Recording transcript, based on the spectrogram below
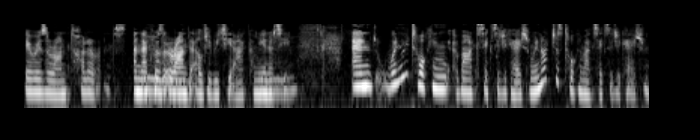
areas around tolerance, and that was mm. around the LGBTI community. Mm. And when we're talking about sex education, we're not just talking about sex education.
